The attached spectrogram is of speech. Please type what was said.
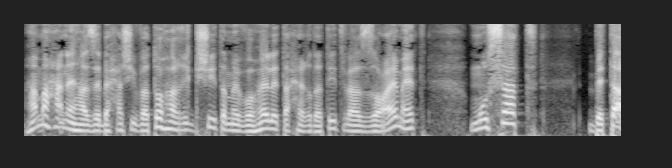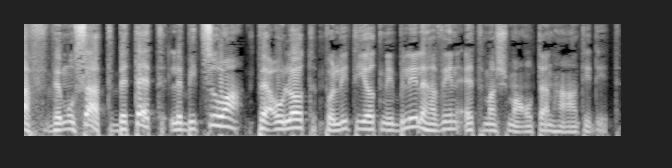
המחנה הזה, בחשיבתו הרגשית המבוהלת, החרדתית והזועמת, מוסט בתף ומוסט בטית לביצוע פעולות פוליטיות מבלי להבין את משמעותן העתידית.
